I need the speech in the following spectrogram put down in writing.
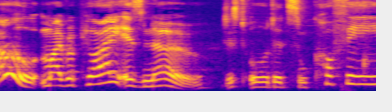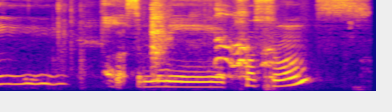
Oh, my reply is no. Just ordered some coffee. Got some mini croissants.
